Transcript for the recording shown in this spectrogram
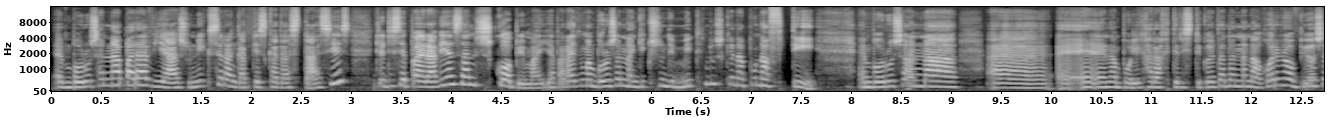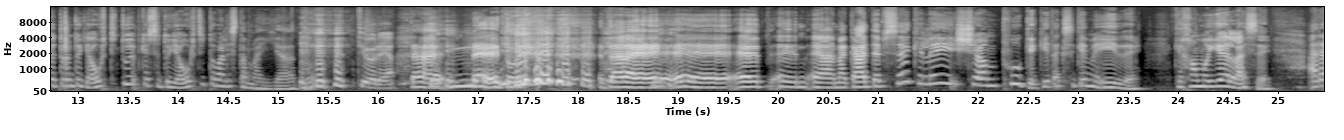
ε, μπορούσαν να παραβιάσουν. Ήξεραν κάποιες καταστάσεις και τις παραβίαζαν σκόπιμα. Για παράδειγμα, μπορούσαν να αγγίξουν τη μύτη τους και να πούν αυτοί. Ε, μπορούσαν να... Ε, ε, ένα πολύ χαρακτηριστικό ήταν έναν αγόρι ο οποίος έτρωγε το γιαούρτι του, έπιασε το γιαούρτι, το βάλε στα μαγιά του. Τι ωραία. τα, ναι, το, τα ε, ε, ε, ε, ε, ανακάτεψε και λέει σαμπού και κοίταξε και με είδε και χαμογέλασε. Άρα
